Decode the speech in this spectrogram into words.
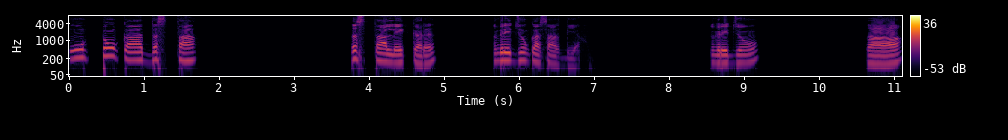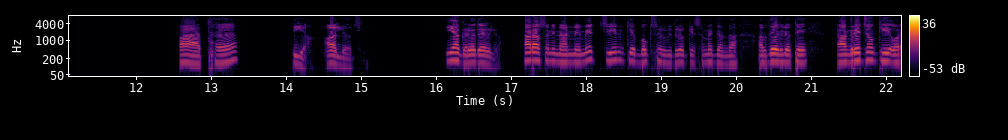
ऊंटों का दस्ता दस्ता लेकर अंग्रेज़ों का साथ दिया। अंग्रेज़ों का साथ दिया। आ लो जी। यहाँ करो देख लो अठारह सौ निन्यानवे में चीन के बॉक्सर विद्रोह के समय गंगा, अब देख लो थे अंग्रेज़ों की और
